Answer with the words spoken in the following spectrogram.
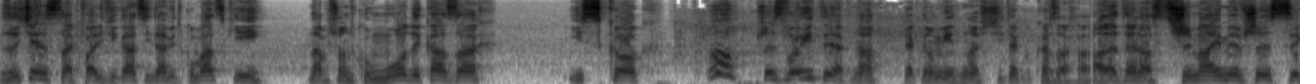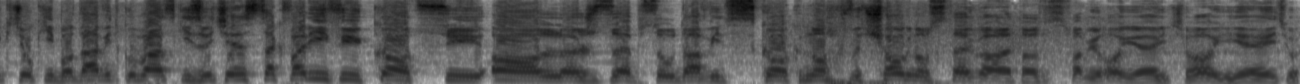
zwycięzca kwalifikacji Dawid Kubacki. Na początku młody Kazach i skok, no, przyzwoity jak na, jak na umiejętności tego Kazacha. Ale teraz trzymajmy wszyscy kciuki, bo Dawid Kubacki, zwycięzca kwalifikacji, ależ zepsuł Dawid skok, no wyciągnął z tego, ale to słabił, ojejciu, ojejciu.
